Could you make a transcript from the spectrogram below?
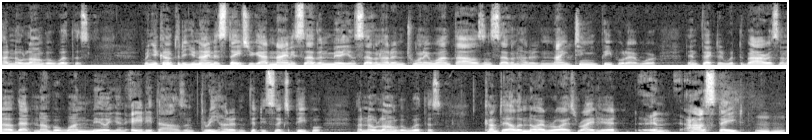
are no longer with us. When you come to the United States, you got 97,721,719 people that were infected with the virus, and of that number, 1,080,356 people are no longer with us. Come to Illinois, Royce, right here in our state. Mm-hmm.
